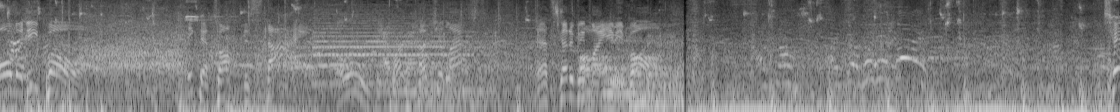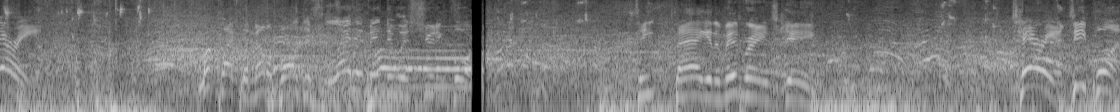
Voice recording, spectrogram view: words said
Oladipo. I think that's off his thigh. Oh, did Mark touch it last? That's going to be Miami ball. LaMelo Ball just led him into his shooting floor. Deep bag in the mid-range game. Terry, a deep one.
